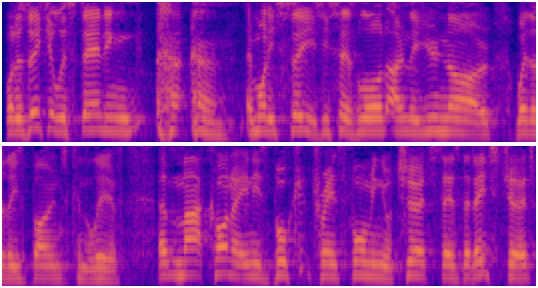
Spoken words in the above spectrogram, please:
What Ezekiel is standing and what he sees, he says, Lord, only you know whether these bones can live. Uh, Mark Conner, in his book, Transforming Your Church, says that each church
